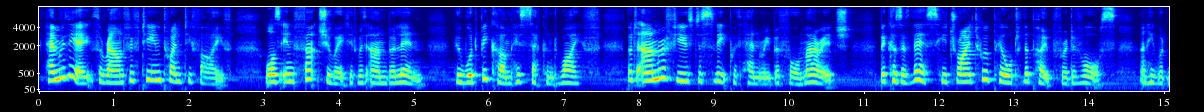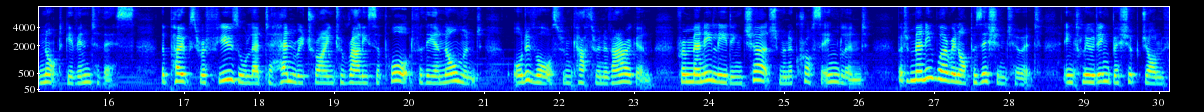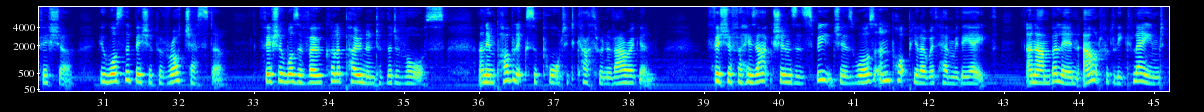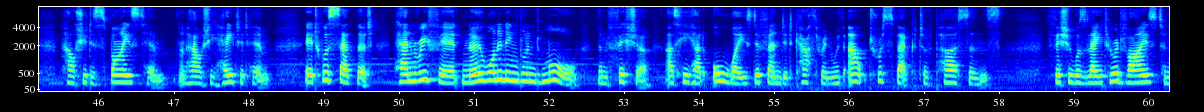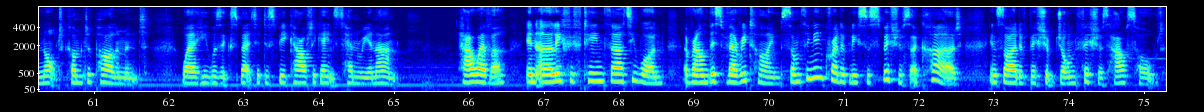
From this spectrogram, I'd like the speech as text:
Henry VIII, around 1525, was infatuated with Anne Boleyn, who would become his second wife, but Anne refused to sleep with Henry before marriage. Because of this, he tried to appeal to the Pope for a divorce, and he would not give in to this. The Pope's refusal led to Henry trying to rally support for the annulment or divorce from Catherine of Aragon from many leading churchmen across England, but many were in opposition to it, including Bishop John Fisher, who was the Bishop of Rochester. Fisher was a vocal opponent of the divorce, and in public supported Catherine of Aragon. Fisher, for his actions and speeches, was unpopular with Henry VIII, and Anne Boleyn outwardly claimed how she despised him and how she hated him. It was said that Henry feared no one in England more than Fisher, as he had always defended Catherine without respect of persons. Fisher was later advised to not come to Parliament, where he was expected to speak out against Henry and Anne. However, in early 1531, around this very time, something incredibly suspicious occurred inside of Bishop John Fisher's household.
